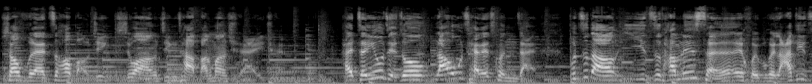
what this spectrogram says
小吴呢只好报警，希望警察帮忙劝一劝。还真有这种脑残的存在，不知道移植他们的肾，哎，会不会拉低智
